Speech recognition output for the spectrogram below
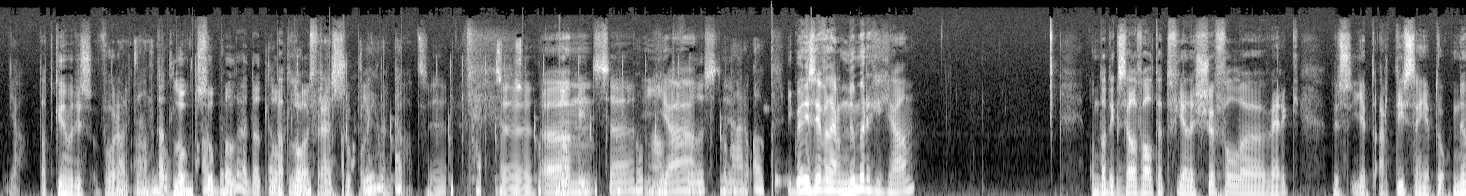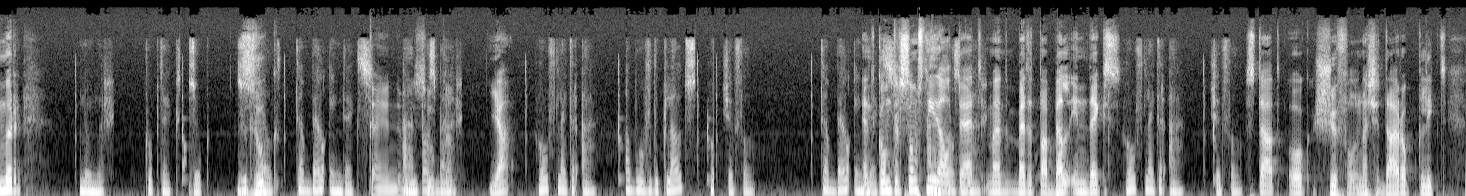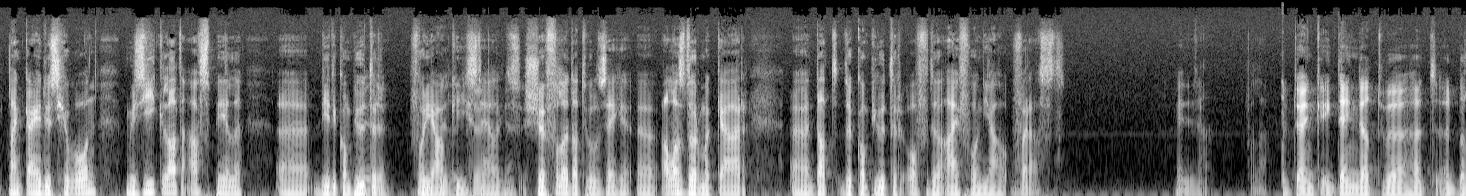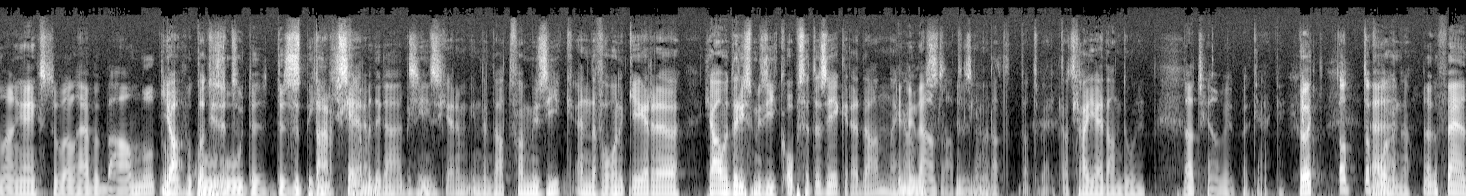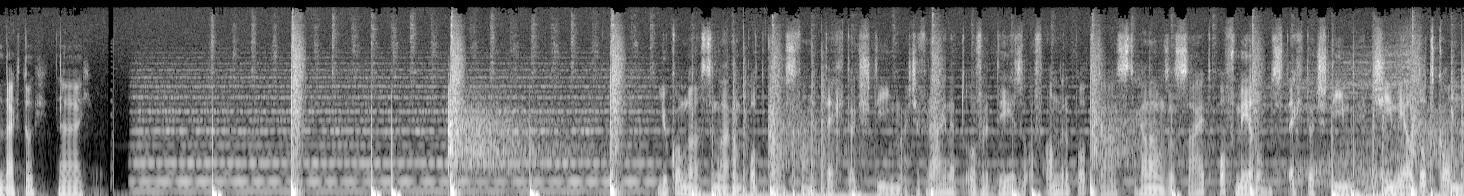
ja, dat kunnen we dus voor een aantal... Dat loopt soepel, hè? Dat loopt, Dat loopt vrij soepel, inderdaad. Eh, Het- eh, Ehm, nog iets eh aan ja, Steven? Aro- al- Ik ben eens even naar een nummer gegaan. Omdat ik zelf altijd via de shuffle eh, werk. Dus je hebt artiest en je hebt ook nummer. Nummer. Koptekst. Zoek. Zoek. Tabelindex. Kan je nummer zoeken? Aanpasbaar. Ja, Hoofdletter A. Above the clouds. Shuffle. Tabelindex. en het komt er soms niet Aanpasbaar. altijd, maar bij de tabelindex Hoofdletter A. Shuffle. staat ook shuffle. En als je daarop klikt, dan kan je dus gewoon muziek laten afspelen eh, die de computer Willen- voor jou willen kiest. Eigenlijk. Dus shuffelen, dat wil zeggen eh, alles door elkaar eh, dat de computer of de iPhone jou verrast. Inderdaad. Voilà. Ik denk, ik denk dat we het, het belangrijkste wel hebben behandeld Ja, over dat hoe, is het hoe de, de, de beginschermen eruit beginscherm inderdaad van muziek. En de volgende keer eh, gaan we er eens muziek opzetten, zeker hè, Daan? Dan gaan we eens laten zien hoe dat, dat werkt. Dat ga jij dan doen. Dat gaan we bekijken. Goed. Tot de Eh, volgende. nog een fijne dag nog. Dag. Je kon luisteren naar een podcast van TechTouch Team. Als je vragen hebt over deze of andere podcast, ga naar onze site of mail ons techtouchteam@gmail.com.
